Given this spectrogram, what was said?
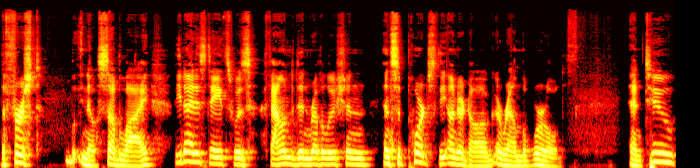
The first you know sub lie the united states was founded in revolution and supports the underdog around the world and two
